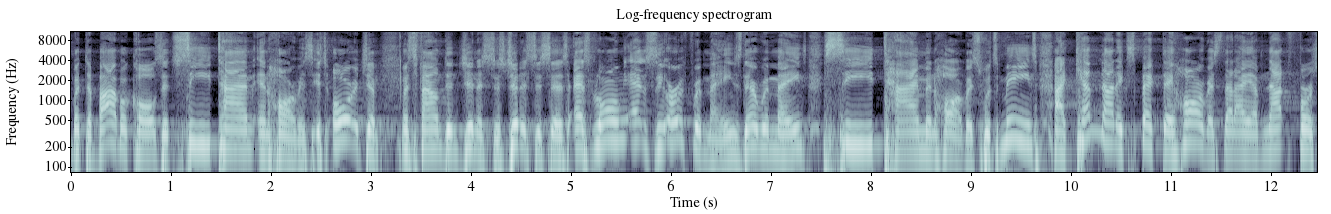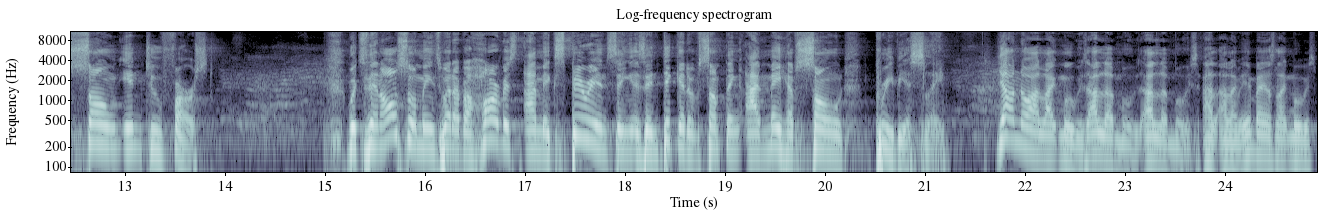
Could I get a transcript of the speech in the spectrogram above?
but the Bible calls it seed time and harvest. Its origin is found in Genesis. Genesis says, As long as the earth remains, there remains seed time and harvest, which means I cannot expect a harvest that I have not first sown into first which then also means whatever harvest I'm experiencing is indicative of something I may have sown previously. Y'all know I like movies. I love movies. I love movies. I, I like anybody else like movies?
